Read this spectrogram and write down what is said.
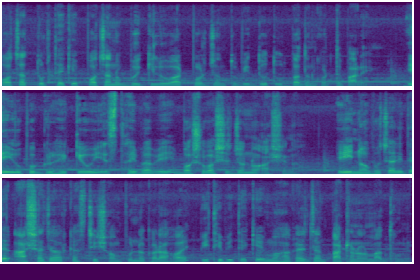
পঁচাত্তর থেকে পঁচানব্বই কিলোওয়াট পর্যন্ত বিদ্যুৎ উৎপাদন করতে পারে। এই উপগ্রহে কেউই স্থায়ীভাবে বসবাসের জন্য আসে না। এই নভোচারীদের আসা যাওয়ার কাজটি সম্পূর্ণ করা হয় পৃথিবী থেকে মহাকাশযান পাঠানোর মাধ্যমে।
